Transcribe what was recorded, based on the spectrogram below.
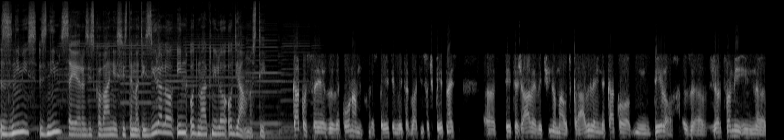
Z, njimi, z njim se je raziskovanje sistematiziralo in odmaknilo od javnosti. Kako se je z zakonom, sprejetim leta 2015, Eh, te težave večinoma odpravile in nekako delo z žrtvami in eh,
